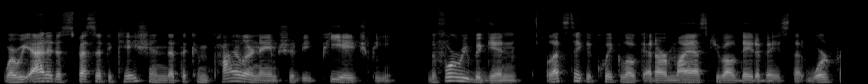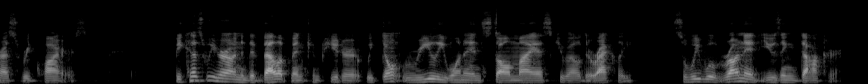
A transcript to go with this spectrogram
where we added a specification that the compiler name should be PHP. Before we begin, let's take a quick look at our MySQL database that WordPress requires. Because we are on a development computer, we don't really want to install MySQL directly, so we will run it using Docker.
